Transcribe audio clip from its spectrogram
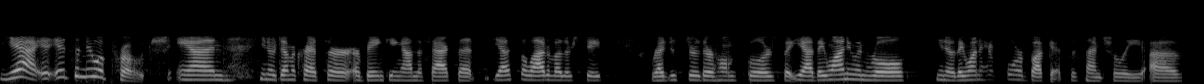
Yeah, it, it's a new approach. And, you know, Democrats are, are banking on the fact that, yes, a lot of other states register their homeschoolers. But yeah, they want to enroll. You know, they want to have four buckets essentially of,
